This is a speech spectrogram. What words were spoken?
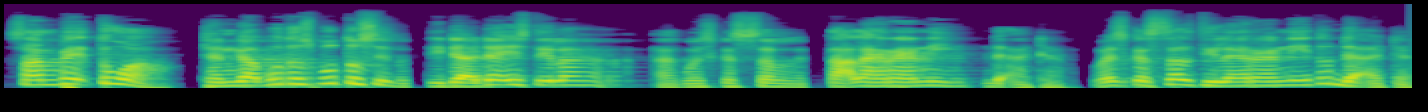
sampai tua dan nggak putus-putus itu. Tidak ada istilah aku wes kesel, tak lereni, tidak ada. Wes kesel dilereni itu tidak ada.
